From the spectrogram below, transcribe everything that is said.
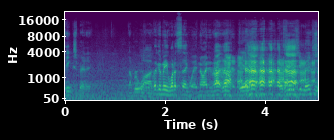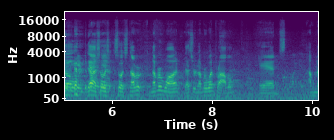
ink spitting. Number one. Look at me, what a segue. No, I did not yeah, read it. yeah, as soon as you mentioned so it, it came to yeah, mind, so yeah. it's so it's number number one. That's their number one problem, and I'm,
